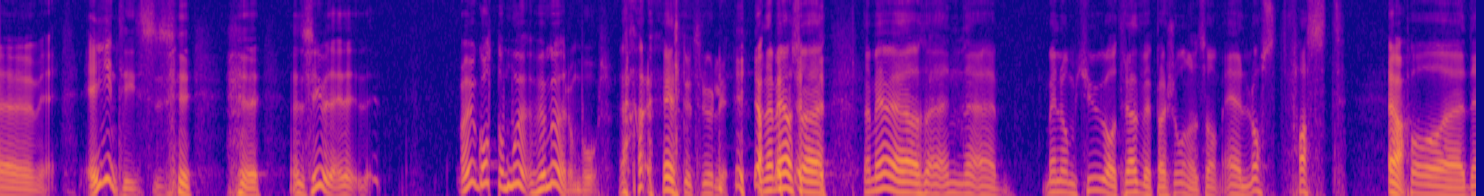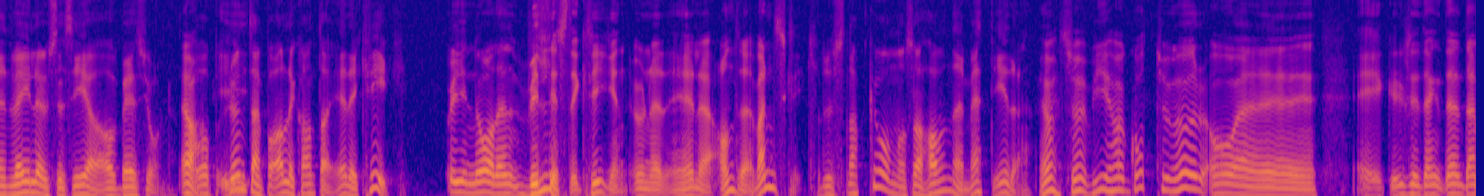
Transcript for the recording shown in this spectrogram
eh, Egentlig sier det Det har jo godt humør, om bord. Helt utrolig. Men de er altså, de er altså en, eh, mellom 20 og 30 personer som er låst fast Ja. på eh, den veiløse sida av Beisfjorden. Ja, Og rundt dem på alle kanter er det krig. I noe av den villeste krigen under hele andre verdenskrig. Du snakker om å så havne midt i det. Ja, så vi har godt humør, og eh, de, de, de,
